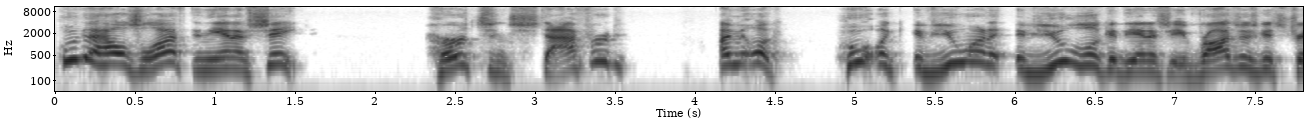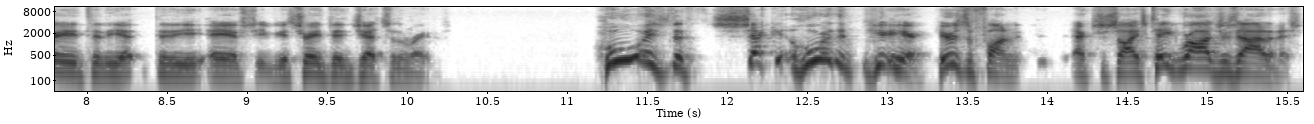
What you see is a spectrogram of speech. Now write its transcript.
who the hell's left in the NFC? Hurts and Stafford? I mean, look, who like if you want to if you look at the NFC, if Rodgers gets traded to the to the AFC, if he gets traded to the Jets or the Raiders, who is the second? Who are the here? here here's a fun exercise. Take Rodgers out of this.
